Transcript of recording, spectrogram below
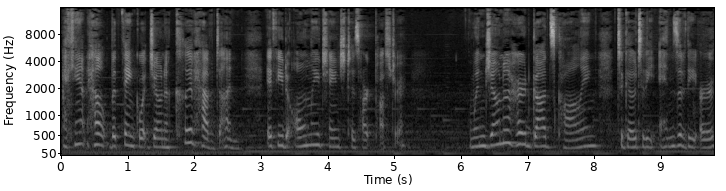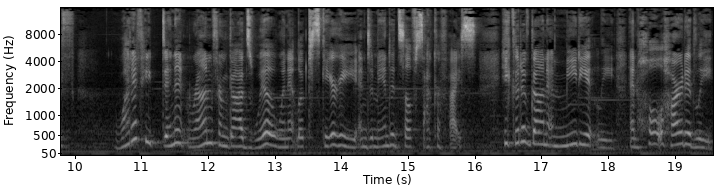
I can't help but think what Jonah could have done if he'd only changed his heart posture. When Jonah heard God's calling to go to the ends of the earth, what if he didn't run from God's will when it looked scary and demanded self sacrifice? He could have gone immediately and wholeheartedly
